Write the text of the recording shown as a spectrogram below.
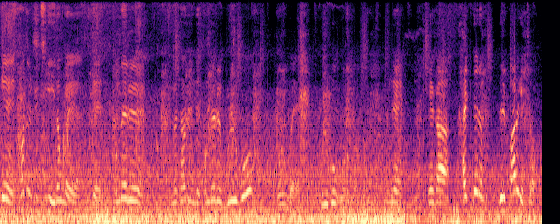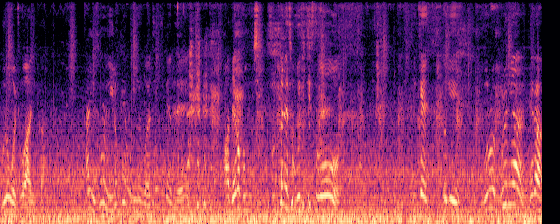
이게 허들 규칙이 이런 거예요. 이제 덤벨을 덤벨 타도 되는데 덤벨을 물고 오는 거예요. 물고 오는 거. 근데 걔가 갈 때는 늘 빠르겠죠. 무는 걸 좋아하니까. 아니 손을 이렇게 하고 있는 거야 추워 죽겠는데 아 내가 너무 불편해서 못 있겠어 이렇게 여기 물, 물면 걔가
